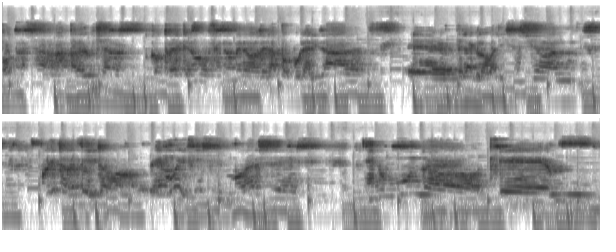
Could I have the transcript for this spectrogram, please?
otras armas para luchar contra este nuevo fenómeno de la popularidad, eh, de la globalización. Porque te repito, es muy difícil moverse en un mundo que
